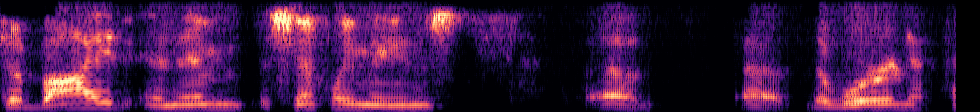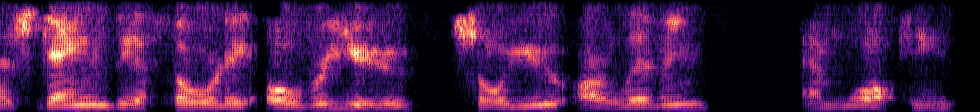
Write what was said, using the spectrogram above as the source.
To abide in them simply means uh, uh, the word has gained the authority over you, so you are living and walking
